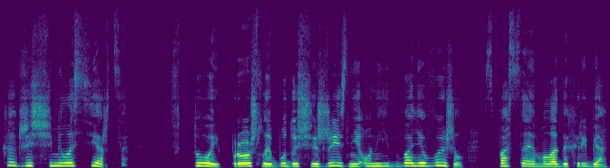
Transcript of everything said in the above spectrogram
как же щемило сердце. В той, прошлой, будущей жизни он едва ли выжил, спасая молодых ребят.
